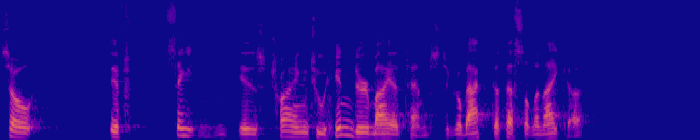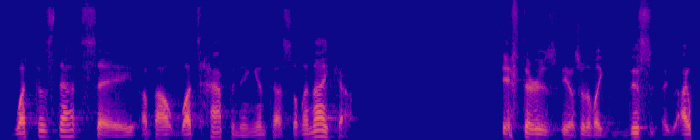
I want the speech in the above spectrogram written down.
So, if Satan is trying to hinder my attempts to go back to Thessalonica, what does that say about what's happening in Thessalonica? If there's, you know, sort of like this, I,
